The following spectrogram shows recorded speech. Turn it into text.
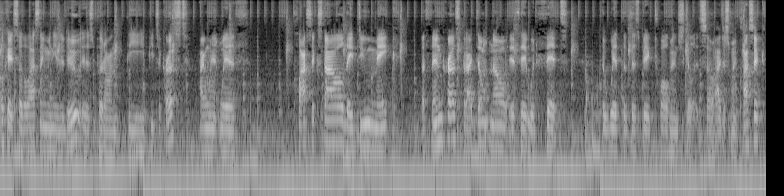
Okay, so the last thing we need to do is put on the pizza crust. I went with classic style. They do make a thin crust, but I don't know if it would fit the width of this big 12 inch skillet. So I just went classic.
